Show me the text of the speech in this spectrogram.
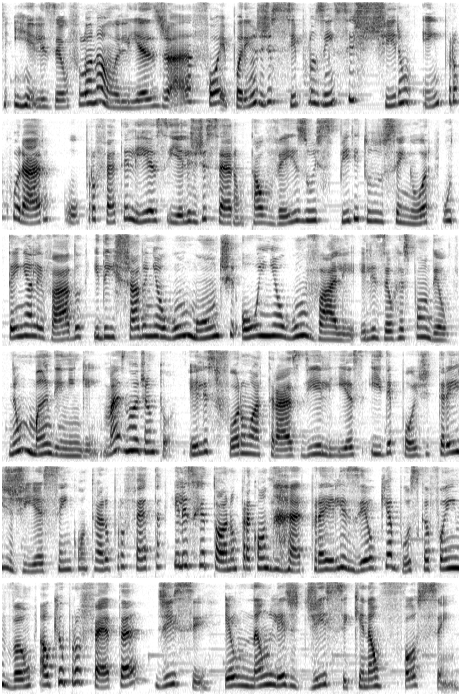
E Eliseu falou: Não, Elias já foi. Porém, os discípulos insistiram em procurar o profeta Elias e eles disseram: Talvez o Espírito do Senhor o tenha levado e deixado em algum monte ou em algum vale. Eliseu respondeu: Não mandem ninguém. Mas não adiantou. Eles foram atrás de Elias e depois de três dias sem encontrar o profeta, eles retornam para contar para Eliseu que a busca foi em vão. Ao que o profeta disse: Eu não lhes disse que não fossem.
